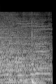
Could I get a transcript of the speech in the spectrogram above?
Never.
